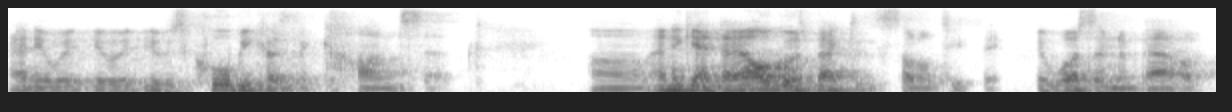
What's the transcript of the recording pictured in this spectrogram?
and it, it, it was cool because the concept. Um, and again, that all goes back to the subtlety thing. It wasn't about,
